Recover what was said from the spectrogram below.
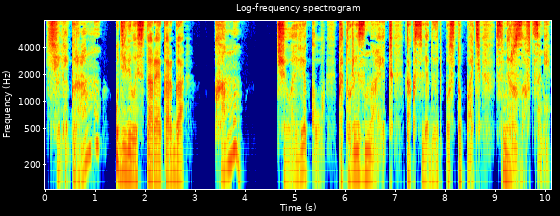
«Телеграмму?» — удивилась старая корга. «Кому?» человеку, который знает, как следует поступать с мерзавцами.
